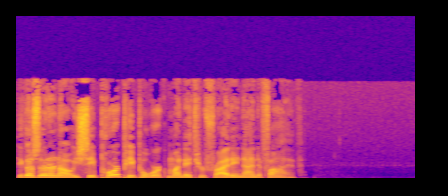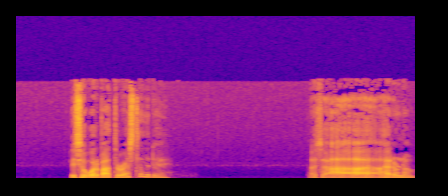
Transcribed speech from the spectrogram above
He goes, No, no, no. You see, poor people work Monday through Friday, 9 to 5. He said, What about the rest of the day? I said, I, I, I don't know.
